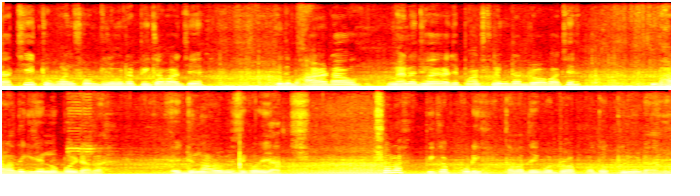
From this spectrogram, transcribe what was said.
যাচ্ছি two point four kilometre pick up আছে, কিন্তু ভাড়াটাও ম্যানেজ হয়ে গেছে, পাঁচ কিলোমিটার ড্রপ আছে, ভাড়া দেখি যে নব্বই টাকা, এর জন্য আরও বেশি করে যাচ্ছি। চলো পিক আপ করি, তারপর দেখব ড্রপ কত কিলোমিটার আছে।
